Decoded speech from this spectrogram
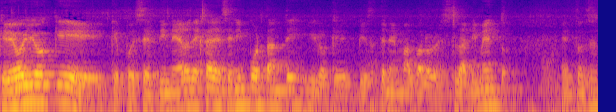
creo yo que, que, pues el dinero deja de ser importante y lo que empieza a tener más valor es el alimento. Entonces,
